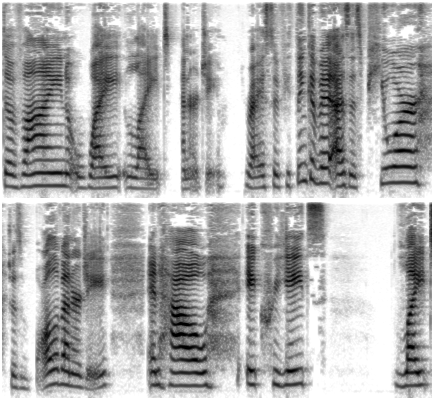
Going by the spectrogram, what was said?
divine white light energy, right? So if you think of it as this pure, just ball of energy and how it creates light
